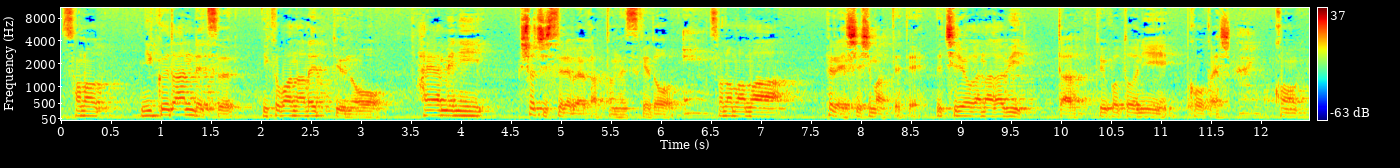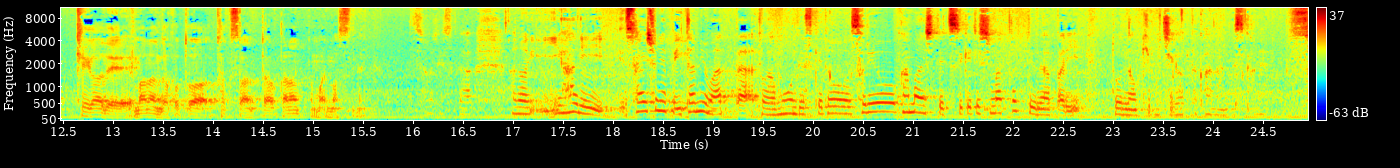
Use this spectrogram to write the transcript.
その肉断裂肉離れっていうのを早めに処置すればよかったんですけど、えー、そのままプレーしてしまっててで治療が長引いたということに後悔し、はい、この怪我で学んだことはたくさんあったかなと思いますね。そうですか。あのやはり最初にやっぱ痛みもあったとは思うんですけどそれを我慢して続けてしまったっていうのはやっぱりどんなお気持ちがあったからなんですかね？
